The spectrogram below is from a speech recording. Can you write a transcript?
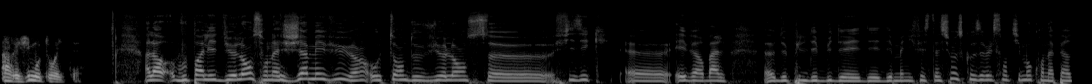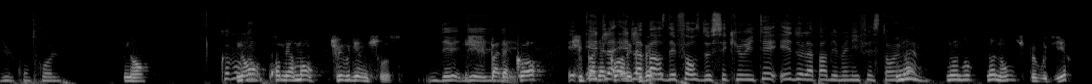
un régime autoritaire. Alors, vous parliez de violence, on n'a jamais vu hein, autant de violence euh, physique euh, et verbale depuis le début des manifestations. Est-ce que vous avez le sentiment qu'on a perdu le contrôle? Non. Comment non, premièrement, je vais vous dire une chose. je ne suis pas d'accord. Et, et, de la, part des forces de sécurité et de la part des manifestants eux-mêmes? Non, non, non, non, je peux vous dire,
